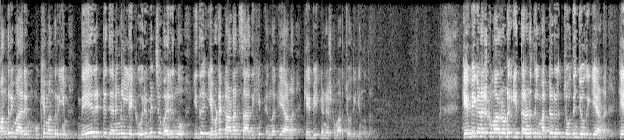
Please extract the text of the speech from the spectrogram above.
മന്ത്രിമാരും മുഖ്യമന്ത്രിയും നേരിട്ട് ജനങ്ങളിലേക്ക് ഒരുമിച്ച് വരുന്നു. ഇത് എവിടെ കാണാൻ സാധിക്കും എന്നൊക്കെയാണ് കെ ബി ഗണേഷ് കുമാർ ചോദിക്കുന്നത്. കെ ബി ഗണേഷ് കുമാറിനോട് ഈ തരുണത്തിൽ മറ്റൊരു ചോദ്യം ചോദിക്കുകയാണ്. കെ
